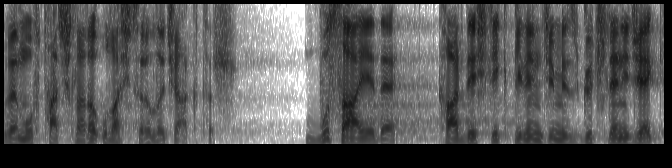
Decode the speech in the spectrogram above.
ve muhtaçlara ulaştırılacaktır. Bu sayede kardeşlik bilincimiz güçlenecek,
